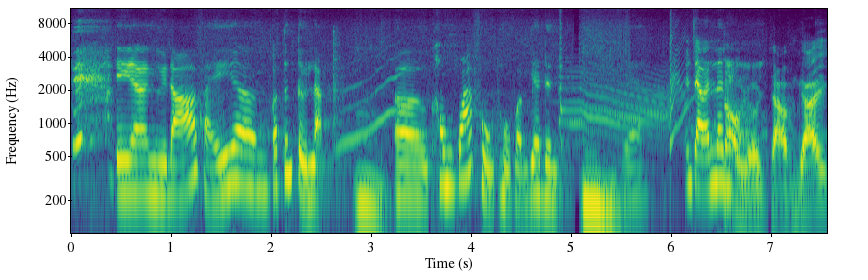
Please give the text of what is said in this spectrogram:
Thì à, người đó phải ờ, có tính tự lập, ừ. ờ, không quá phụ thuộc vào gia đình. Ừ. Dạ. em chào anh linh trời ơi chào em gái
